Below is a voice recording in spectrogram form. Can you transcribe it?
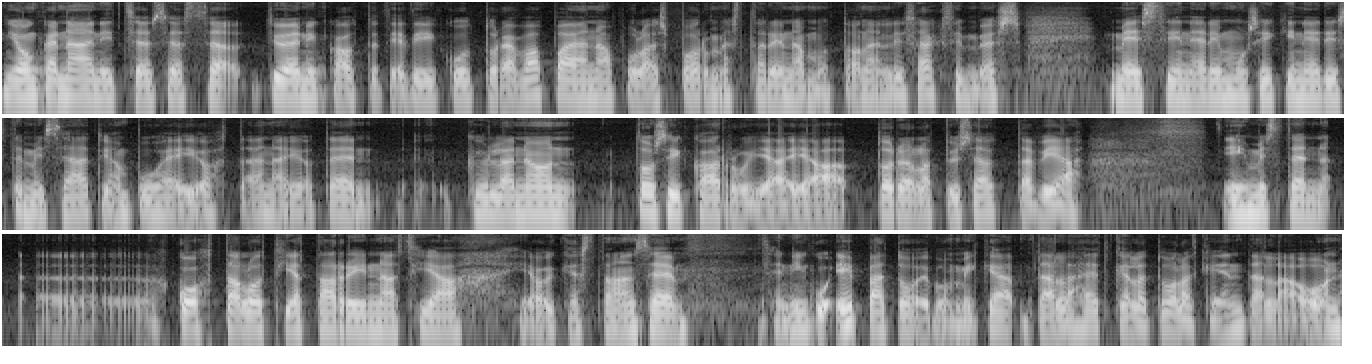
jonka näen itse asiassa työni kautta tietenkin kulttuuri- ja vapaa-ajan apulaispormestarina, mutta olen lisäksi myös Messin eli musiikin edistämissäätiön puheenjohtajana, joten kyllä ne on tosi karuja ja todella pysäyttäviä ihmisten kohtalot ja tarinat ja, ja oikeastaan se, se niin kuin epätoivo, mikä tällä hetkellä tuolla kentällä on.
